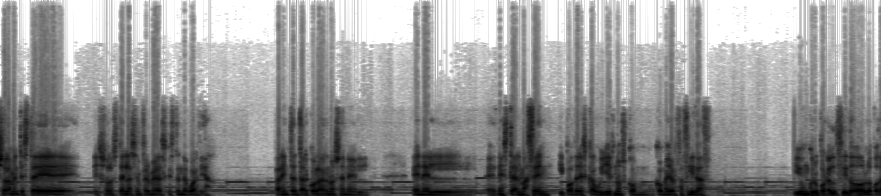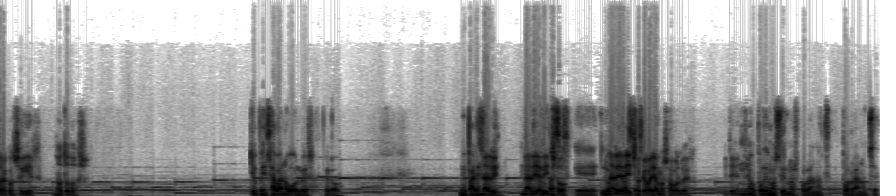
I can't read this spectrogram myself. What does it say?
solamente esté y solo estén las enfermeras que estén de guardia. Para intentar colarnos en el en el en este almacén y poder escabullirnos con, con mayor facilidad. Y un grupo reducido lo podrá conseguir, no todos. Yo pensaba no volver, pero me parece Nadie, bien. nadie ha Lo dicho, es que- nadie ha dicho es que vayamos a volver, mi teniente. No podemos irnos por la noche. Por la noche.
